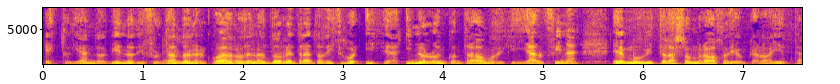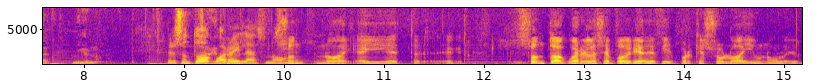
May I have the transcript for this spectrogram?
estudiando, viendo, disfrutando en el cuadro del autorretrato, dice, por- dice, y no lo encontrábamos. Dice, y al final hemos visto la sombra abajo. Digo, claro, ahí está. Digo, no. Pero son todas acuarelas, ¿no? Son, no, hay, hay, este, eh, son todas acuarelas, se podría decir, porque solo hay un óleo.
